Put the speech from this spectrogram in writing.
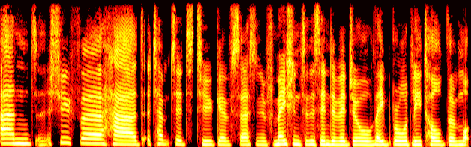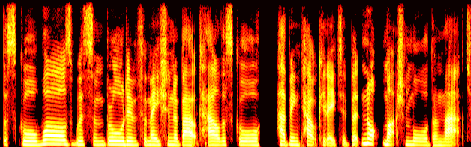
And Schufa had attempted to give certain information to this individual. They broadly told them what the score was with some broad information about how the score had been calculated, but not much more than that.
